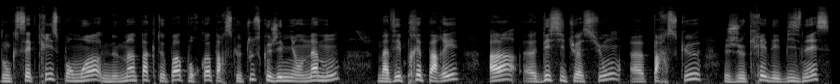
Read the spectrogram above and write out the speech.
Donc cette crise pour moi ne m'impacte pas. Pourquoi? Parce que tout ce que j'ai mis en amont m'avait préparé à euh, des situations euh, parce que je crée des business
